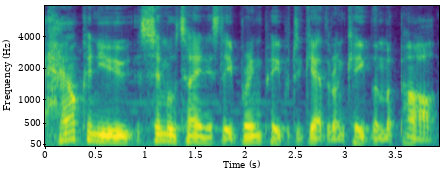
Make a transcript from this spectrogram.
how can you simultaneously bring people together and keep them apart?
